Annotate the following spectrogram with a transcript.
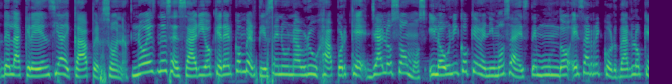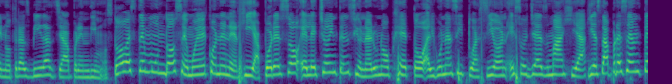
de la creencia de cada persona. No es necesario querer convertirse en una bruja porque ya lo somos y lo único que venimos a este mundo es a recordar lo que en otras vidas ya aprendimos. Todo este mundo se mueve con energía, por eso el hecho de intencionar un objeto, alguna situación, eso ya es magia y está presente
